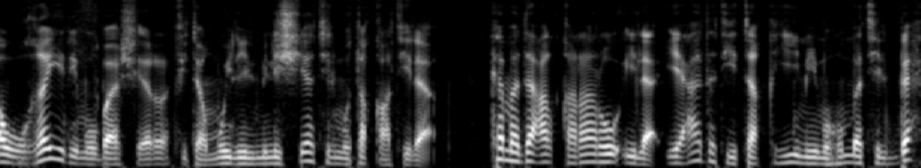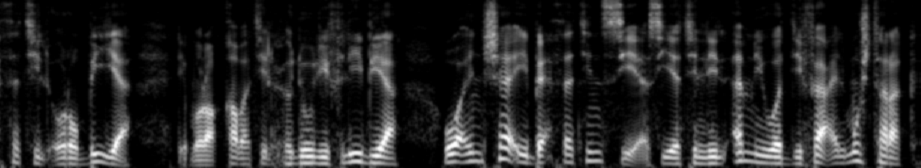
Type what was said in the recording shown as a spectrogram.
أو غير مباشر في تمويل الميليشيات المتقاتلة. كما دعا القرار إلى إعادة تقييم مهمة البعثة الأوروبية لمراقبة الحدود في ليبيا وإنشاء بعثة سياسية للأمن والدفاع المشترك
